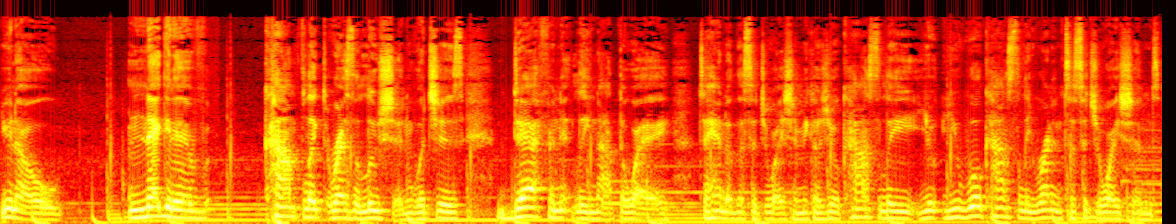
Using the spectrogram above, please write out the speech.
you know, negative conflict resolution, which is definitely not the way to handle the situation because you'll constantly you you will constantly run into situations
